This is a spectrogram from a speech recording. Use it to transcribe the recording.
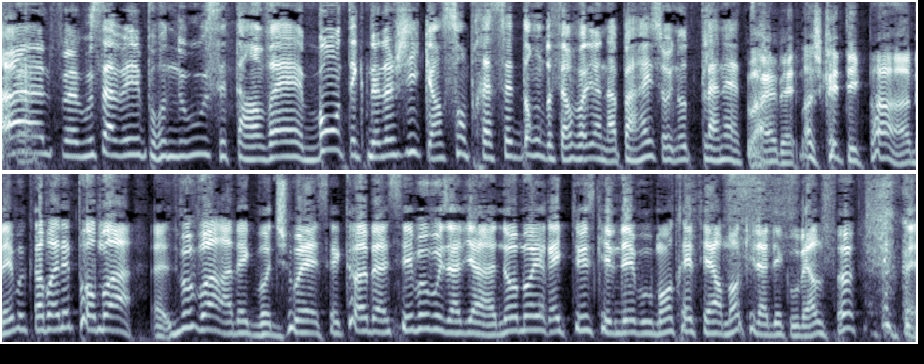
Alf, vous savez, pour nous, c'est un vrai bond technologique, hein, sans précédent de faire voler un appareil sur une autre planète. Ouais, mais moi je critique pas, hein, mais vous comprenez pour moi, euh, de vous voir avec votre jouet, c'est comme euh, si vous vous aviez un Homo erectus qui venait vous montrer fièrement qu'il a découvert le feu. mais,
